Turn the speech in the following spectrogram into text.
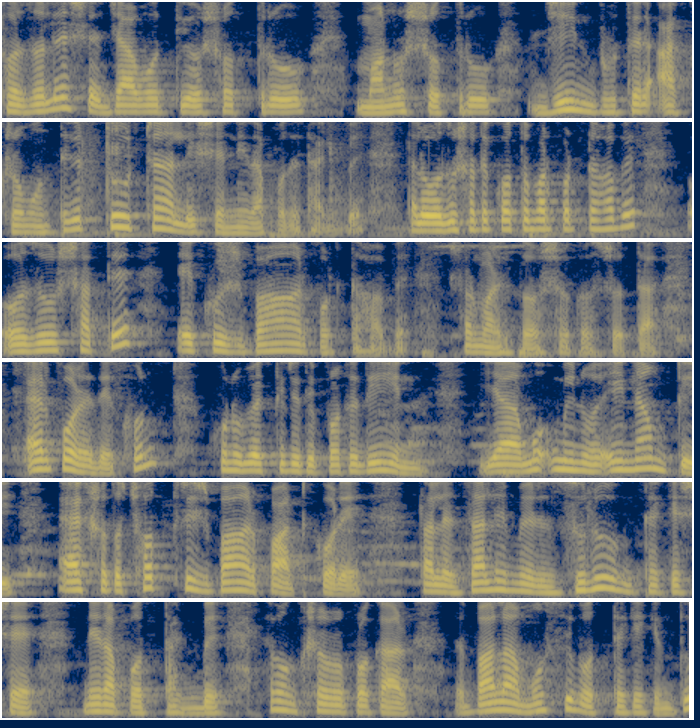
ফজলে সে যাবতীয় শত্রু, মানুষ শত্রু, জিন, ভূতের আক্রমণ থেকে টোটালি সে নিরাপদে থাকবে। তাহলে অজুর সাথে কতবার পড়তে হবে? অজুর সাথে একুশ বার পড়তে হবে, সম্মানিত দর্শক শ্রোতা। এরপরে দেখুন, কোনো ব্যক্তি যদি প্রতিদিন ইয়া মুমিনু এই নামটি একশত ছত্রিশ বার পাঠ করে, তাহলে জালিমের জুলুম থেকে সে নিরাপদ থাকবে এবং সর্বপ্রকার বালা মুসিবত থেকে কিন্তু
